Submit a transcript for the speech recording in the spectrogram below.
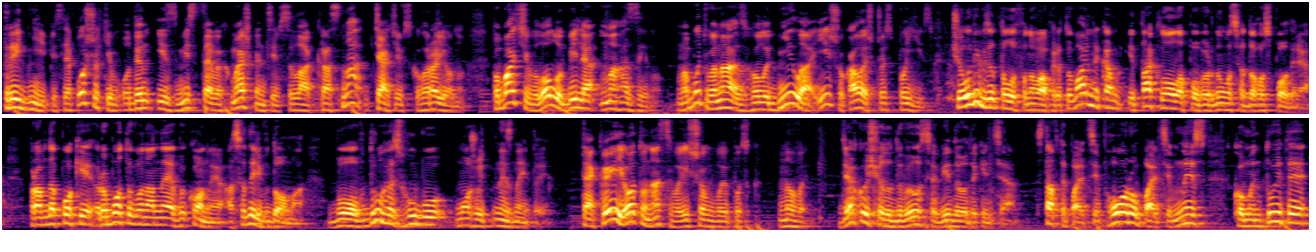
три дні після пошуків один із місцевих мешканців села Красна Тячівського району побачив Лолу біля магазину. Мабуть, вона зголодніла і шукала щось поїсти. Чоловік зателефонував рятувальникам, і так Лола повернулася до господаря. Правда, поки роботу вона не виконує, а сидить вдома, бо вдруге згубу можуть не знайти. Такий от у нас вийшов випуск новин. Дякую, що додивилися відео до кінця. Ставте пальці вгору, пальці вниз, коментуйте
